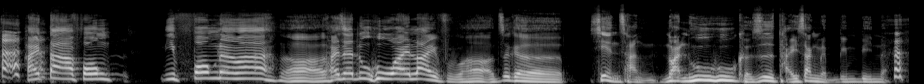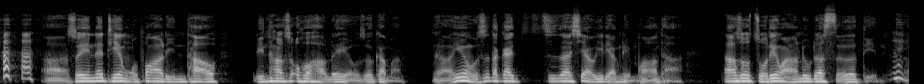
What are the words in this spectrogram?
还大风，你疯了吗？啊，还在录户外 live 啊，这个现场暖乎乎，可是台上冷冰冰的啊。所以那天我碰到林涛，林涛说：“我好累哦。”我说：“干嘛？”啊，因为我是大概是在下午一两点碰到他，他说昨天晚上录到十二点啊，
